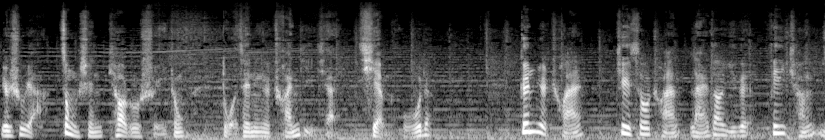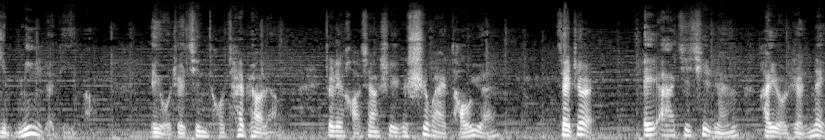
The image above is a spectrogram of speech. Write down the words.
约书亚纵身跳入水中，躲在那个船底下潜伏着，跟着船。这艘船来到一个非常隐秘的地方。哎呦，这镜头太漂亮了！这里好像是一个世外桃源，在这儿，AR 机器人还有人类，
